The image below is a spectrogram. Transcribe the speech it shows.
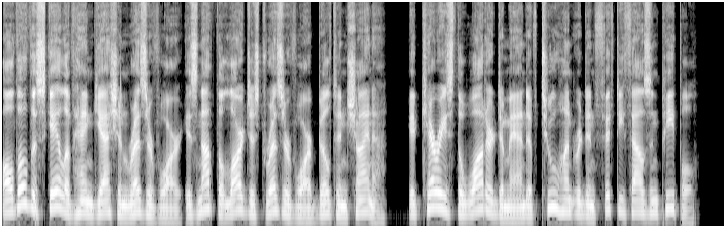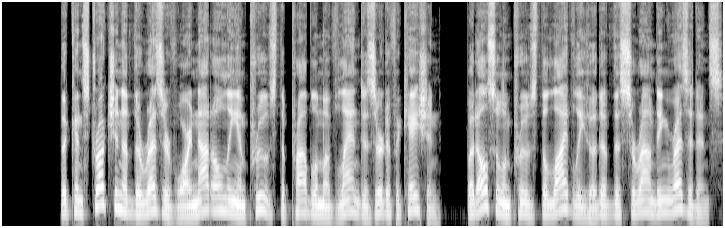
Although the scale of Hongyashan Reservoir is not the largest reservoir built in China, it carries the water demand of 250,000 people. The construction of the reservoir not only improves the problem of land desertification, but also improves the livelihood of the surrounding residents.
